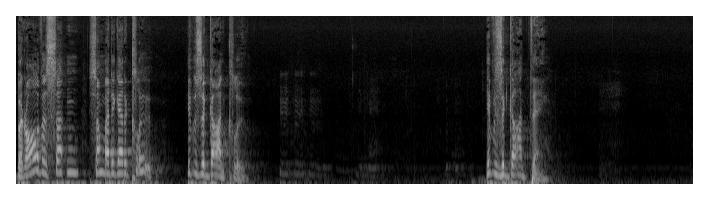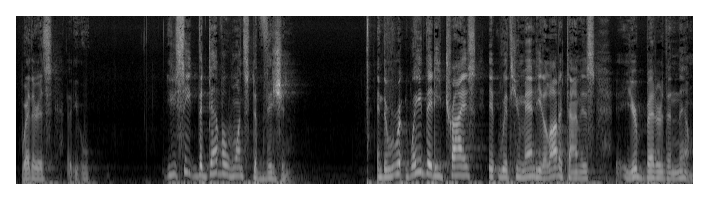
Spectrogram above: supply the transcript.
But all of a sudden, somebody got a clue. It was a God clue. It was a God thing. Whether it's, you see, the devil wants division. And the way that he tries it with humanity a lot of times is you're better than them.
